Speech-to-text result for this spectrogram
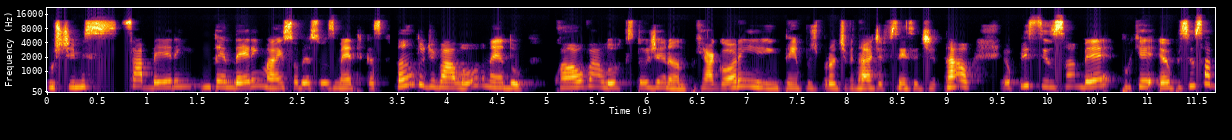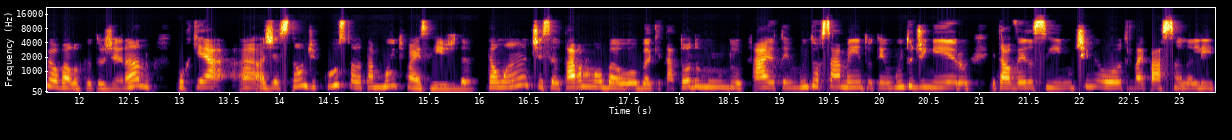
os times saberem, entenderem mais sobre as suas métricas, tanto de valor, né, do qual o valor que estou gerando. Porque agora, em, tempos de produtividade e eficiência digital, eu preciso saber, porque eu preciso saber o valor que eu estou gerando, porque a, a, gestão de custo ela está muito mais rígida. Então, antes, eu estava num oba-oba que está todo mundo, ah, eu tenho muito orçamento, eu tenho muito dinheiro, e talvez assim, um time ou outro vai passando ali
